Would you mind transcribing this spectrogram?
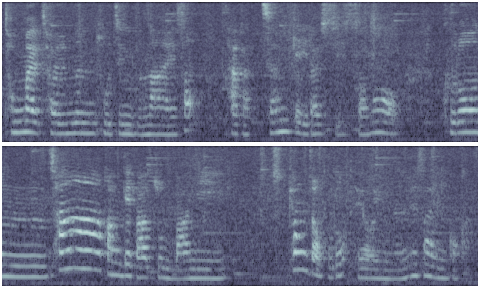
정말 젊은 조직 문화에서 다 같이 함께 일할 수 있어서 그런 상하 관계가 좀 많이 수평적으로 되어 있는 회사인 것 같아요.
